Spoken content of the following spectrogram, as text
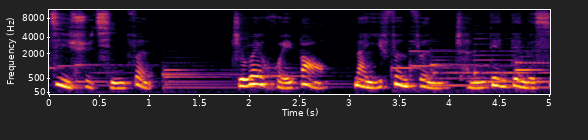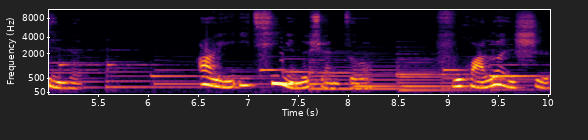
继续勤奋，只为回报。那一份份沉甸甸的信任。二零一七年的选择，浮华乱世，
